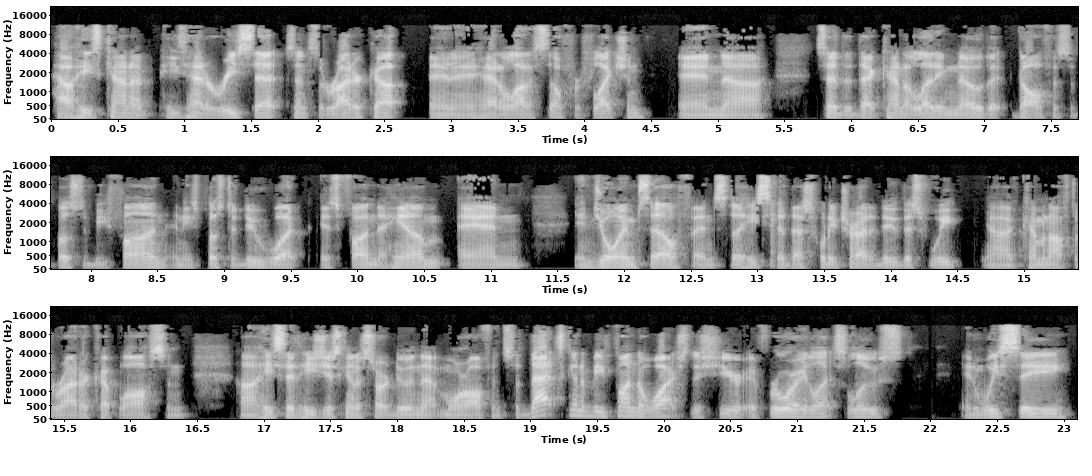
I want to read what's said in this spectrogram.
how he's kind of he's had a reset since the Ryder Cup, and he had a lot of self reflection, and uh, said that that kind of let him know that golf is supposed to be fun, and he's supposed to do what is fun to him and enjoy himself. And so he said that's what he tried to do this week, uh, coming off the Ryder Cup loss, and uh, he said he's just going to start doing that more often. So that's going to be fun to watch this year if Rory lets loose, and we see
